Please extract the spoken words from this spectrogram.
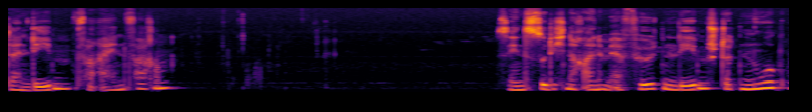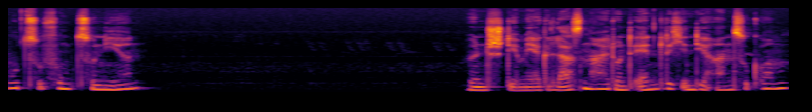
Dein Leben vereinfachen? Sehnst du dich nach einem erfüllten Leben, statt nur gut zu funktionieren? Wünschst dir mehr Gelassenheit und endlich in dir anzukommen,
